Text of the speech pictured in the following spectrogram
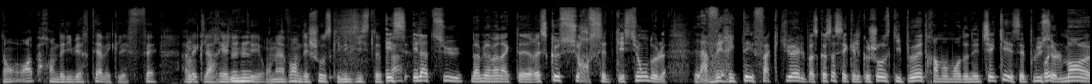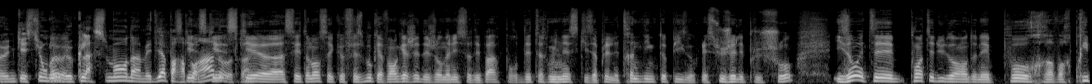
dans, on va prendre des libertés avec les faits, avec mmh. la réalité. On invente des choses qui n'existent pas. Et, et là-dessus, Damien Van Acter, est-ce que sur cette question de la, la vérité factuelle, parce que ça c'est quelque chose qui peut être à un moment donné checké, c'est plus oui. seulement euh, une question de, oui, oui. de classement d'un média par ce rapport est, à un est, autre. Ce qui est euh, assez étonnant, c'est que Facebook avait engagé des journalistes au départ pour déterminer ce qu'ils appelaient les trending topics, donc les sujets les plus chauds. Ils ont été pointés du doigt à un moment donné pour avoir pris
